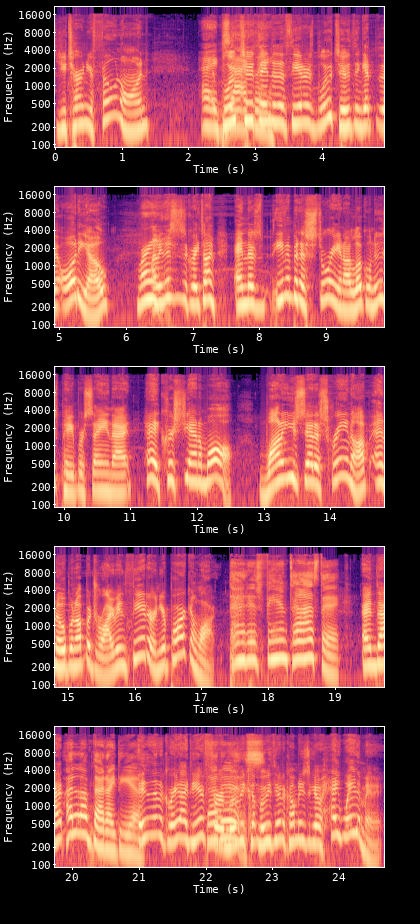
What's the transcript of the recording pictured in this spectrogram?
You turn your phone on, Exactly. Bluetooth into the theater's Bluetooth, and get the audio. Right. I mean, this is a great time. And there's even been a story in our local newspaper saying that, hey, Christiana Mall, why don't you set a screen up and open up a drive-in theater in your parking lot? That is fantastic. And that I love that idea. isn't that a great idea That for movie co- movie theater companies to go, hey, wait a minute.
